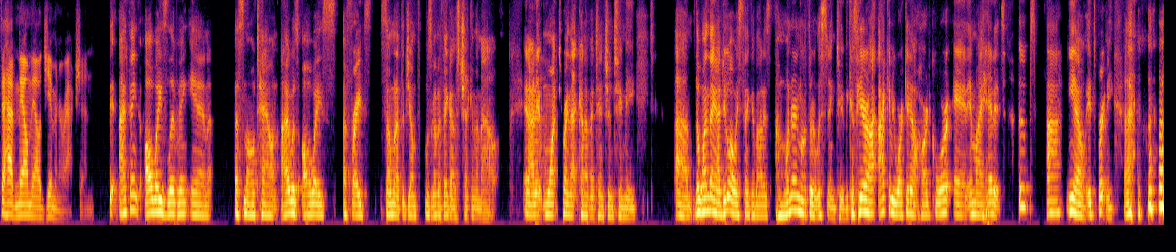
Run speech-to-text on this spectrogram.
to have male male gym interaction. I think always living in a small town, I was always afraid someone at the gym was going to think I was checking them out. And I didn't want to bring that kind of attention to me. Um, the one thing I do always think about is I'm wondering what they're listening to because here I, I could be working out hardcore and in my head it's oops, uh, you know, it's Britney. Uh,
